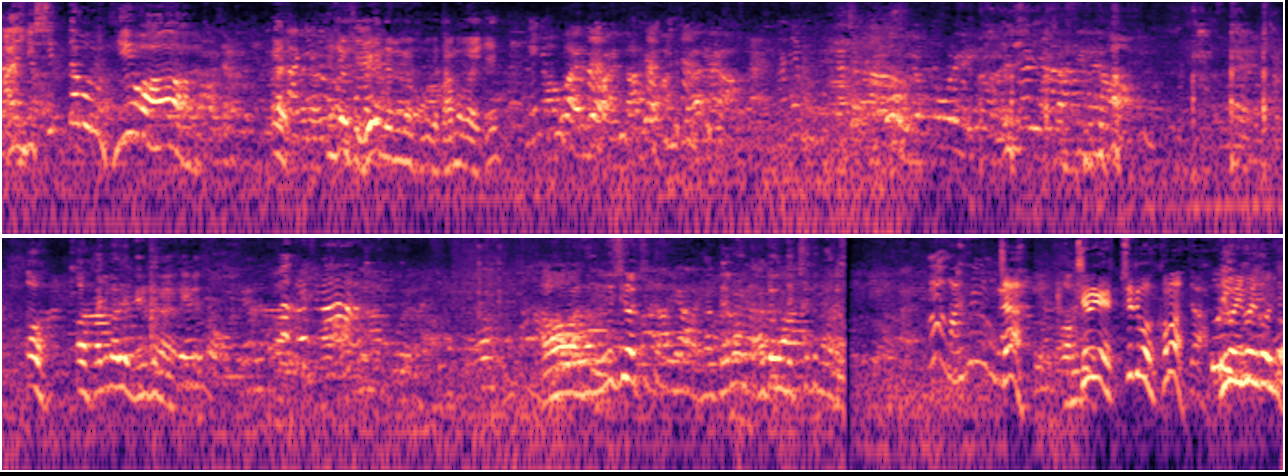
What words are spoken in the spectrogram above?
아 이게 씹다 보면 뒤에 와. 이정 씨왜 내려놨습니까? 다 먹어야지. 어, 어, 하지 마세요. 냄새 나요, 입에서. 오빠, 그러지 마. 아, 난 무시할 치도 모르난 대만 다 좋은데 치도 모르 응, 맛있는 자, 확실하게 스피드보, 컴온. 이거, 이거, 이거, 이거.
